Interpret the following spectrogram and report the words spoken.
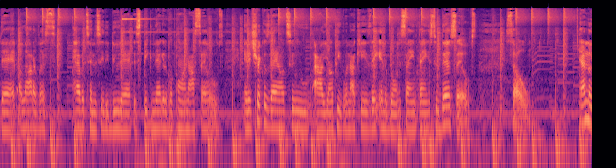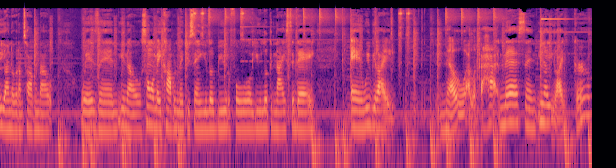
that a lot of us have a tendency to do that, to speak negative upon ourselves. And it trickles down to our young people and our kids. They end up doing the same things to themselves. So, I know y'all know what I'm talking about. Whereas in, you know, someone may compliment you saying you look beautiful you look nice today. And we be like, no, I look a hot mess. And, you know, you like, girl,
